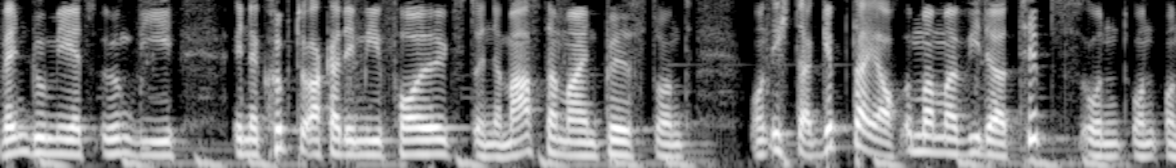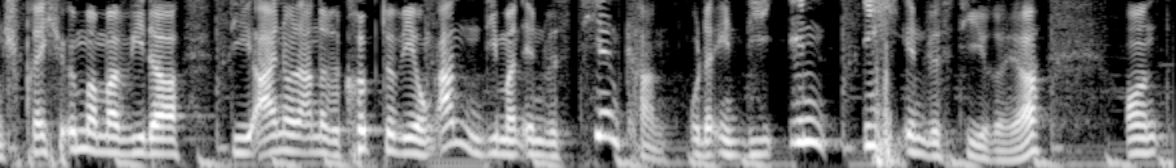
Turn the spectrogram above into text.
wenn du mir jetzt irgendwie in der Kryptoakademie folgst, in der Mastermind bist und, und ich da gebe da ja auch immer mal wieder Tipps und, und, und spreche immer mal wieder die eine oder andere Kryptowährung an, in die man investieren kann oder in die in ich investiere, ja. Und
